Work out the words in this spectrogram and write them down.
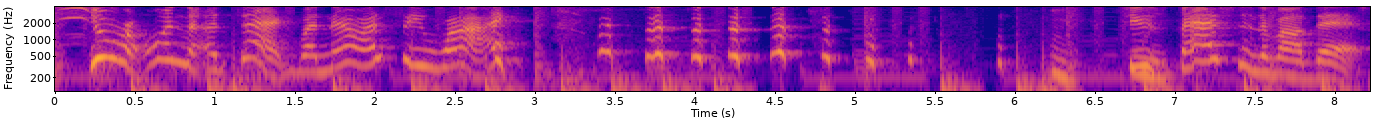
you were on the attack, but now I see why. she was passionate about that.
